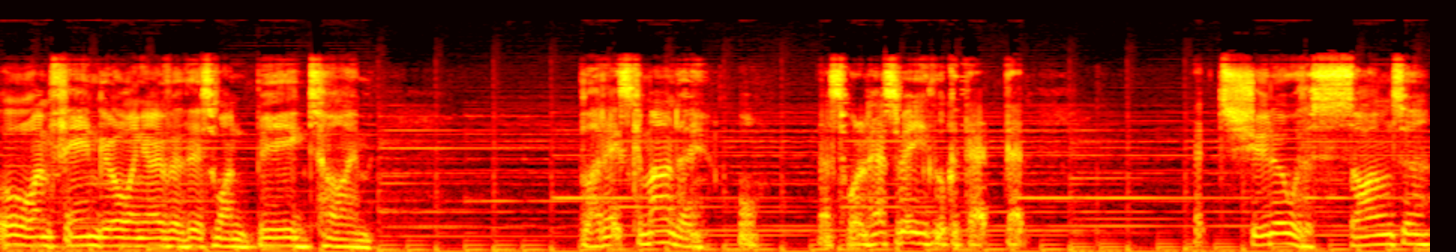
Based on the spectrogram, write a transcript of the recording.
Oh, I'm fangirling over this one big time. Blood Axe Commando. Well, that's what it has to be. Look at that that that shooter with a silencer,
